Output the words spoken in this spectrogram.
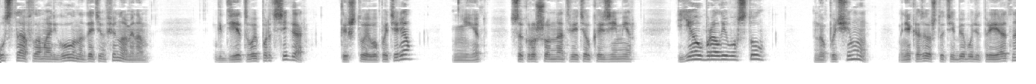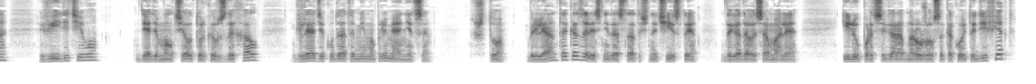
устав ломать голову над этим феноменом. «Где твой портсигар? Ты что, его потерял?» «Нет», — сокрушенно ответил Казимир. «Я убрал его в стол». «Но почему? Мне казалось, что тебе будет приятно видеть его». Дядя молчал, только вздыхал, — глядя куда-то мимо племянницы. «Что, бриллианты оказались недостаточно чистые?» — догадалась Амалия. «Или у портсигара обнаружился какой-то дефект?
